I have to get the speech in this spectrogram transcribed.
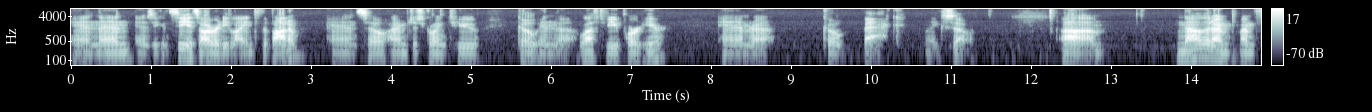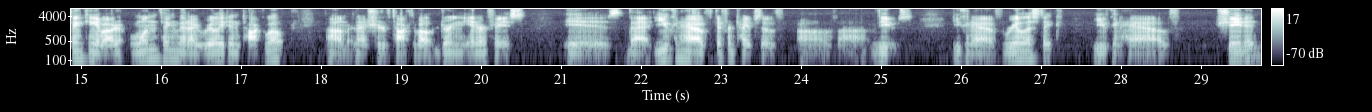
and then as you can see it's already lined to the bottom, and so I'm just going to go in the left viewport here and I'm gonna go back like so. Um, now that I'm, I'm thinking about it one thing that I really didn't talk about um, and I should have talked about during the interface is that you can have different types of, of uh, views you can have realistic you can have shaded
